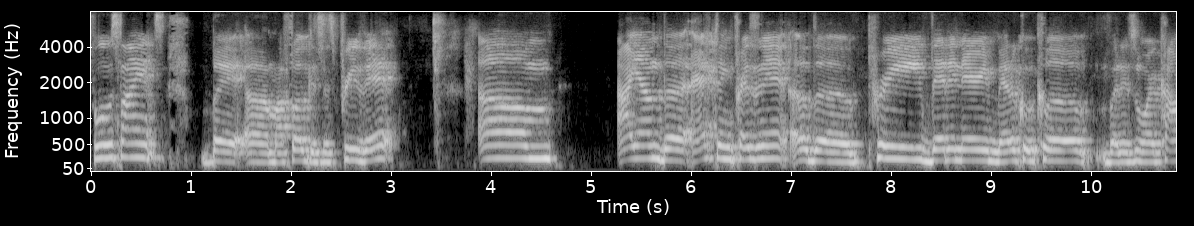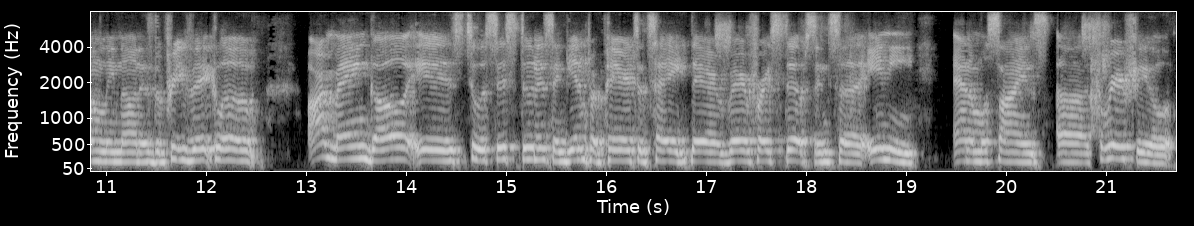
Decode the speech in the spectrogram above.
food science but uh, my focus is pre-vet. Um, I am the acting president of the Pre-Veterinary Medical Club, but it's more commonly known as the Pre-Vet Club. Our main goal is to assist students in getting prepared to take their very first steps into any animal science uh, career field.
